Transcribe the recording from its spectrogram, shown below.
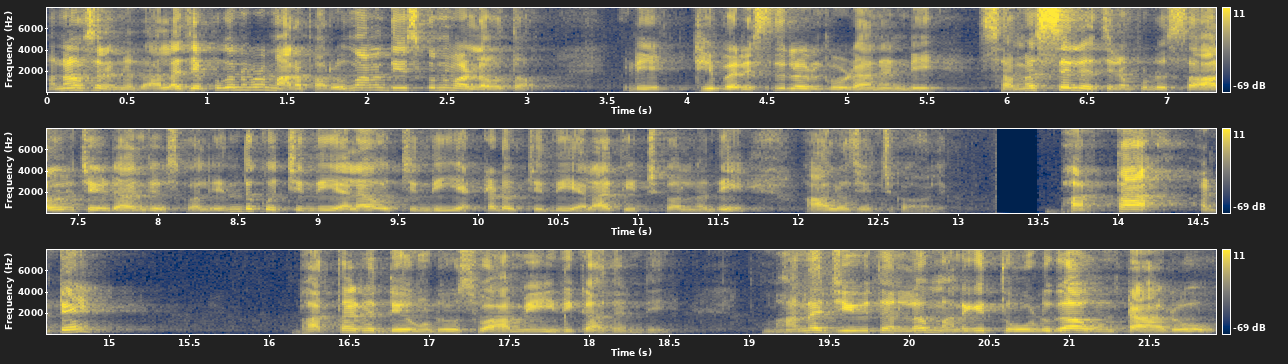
అనవసరం కదా. అలా చెప్పుకున్నప్పుడు మన పరువు మనం తీసుకున్న వాళ్ళు అవుతాం. ఇప్పుడు ఎట్టి పరిస్థితులను కూడానండి సమస్యలు వచ్చినప్పుడు సాల్వ్ చేయడానికి చూసుకోవాలి. ఎందుకు వచ్చింది ఎలా వచ్చింది ఎక్కడ వచ్చింది ఎలా తీర్చుకోవాలన్నది ఆలోచించుకోవాలి. భర్త అంటే భర్త దేవుడు స్వామి ఇది కాదండి. మన జీవితంలో మనకి తోడుగా ఉంటారు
